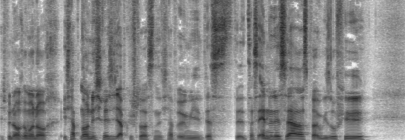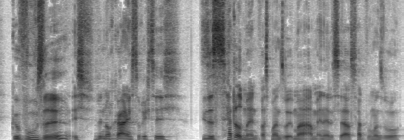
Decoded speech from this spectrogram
Ich bin auch immer noch, ich habe noch nicht richtig abgeschlossen. Ich habe irgendwie, das, das Ende des Jahres war irgendwie so viel Gewusel. Ich bin noch gar nicht so richtig, dieses Settlement, was man so immer am Ende des Jahres hat, wo man so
